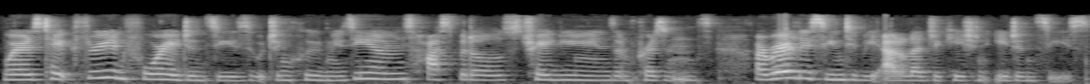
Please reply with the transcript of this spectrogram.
whereas Type 3 and 4 agencies, which include museums, hospitals, trade unions, and prisons, are rarely seen to be adult education agencies.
